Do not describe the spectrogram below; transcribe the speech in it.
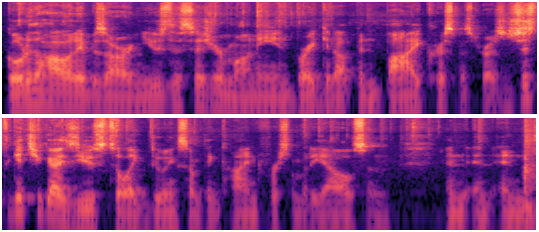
go to the holiday bazaar and use this as your money and break it up and buy Christmas presents just to get you guys used to like doing something kind for somebody else and and and and,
